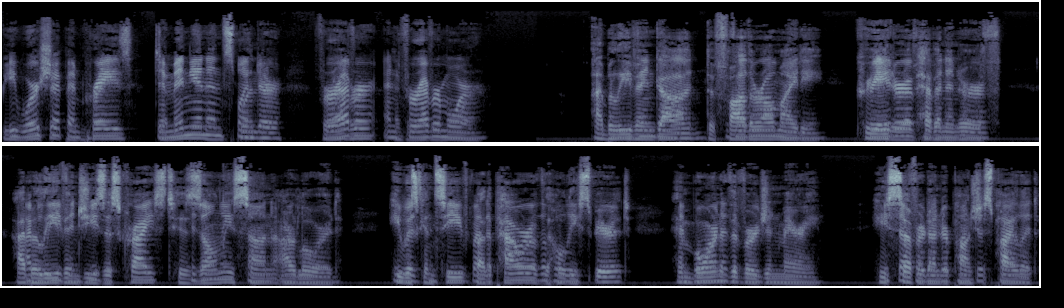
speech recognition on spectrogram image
be worship and praise, dominion and splendor, forever and forevermore. I believe in God, the Father Almighty, creator of heaven and earth. I believe in Jesus Christ, his only Son, our Lord. He was conceived by the power of the Holy Spirit and born of the Virgin Mary. He suffered under Pontius Pilate,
